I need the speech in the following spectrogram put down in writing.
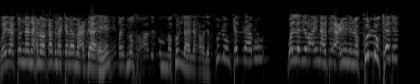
وإذا كنا نحن أخذنا كلام أعدائهم طيب مصر هذه الأمة كلها اللي خرجت كلهم كذابون. والذي رأيناه بأعيننا كله كذب.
